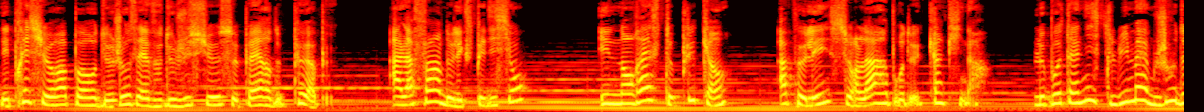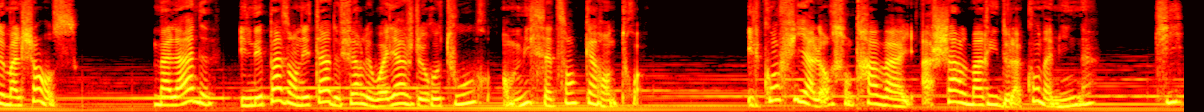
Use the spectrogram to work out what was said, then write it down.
les précieux rapports de Joseph de Jussieu se perdent peu à peu. À la fin de l'expédition, il n'en reste plus qu'un, appelé sur l'arbre de quinquina. Le botaniste lui-même joue de malchance. Malade, il n'est pas en état de faire le voyage de retour en 1743. Il confie alors son travail à Charles-Marie de la Condamine, qui,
